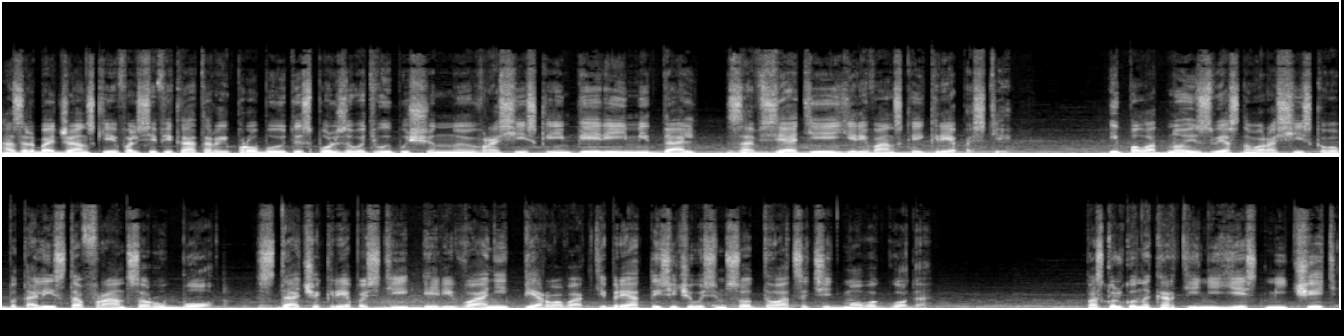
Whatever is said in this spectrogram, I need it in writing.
азербайджанские фальсификаторы пробуют использовать выпущенную в Российской империи медаль за взятие Ереванской крепости и полотно известного российского баталиста Франца Рубо, сдача крепости Эривани 1 октября 1827 года. Поскольку на картине есть мечеть,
